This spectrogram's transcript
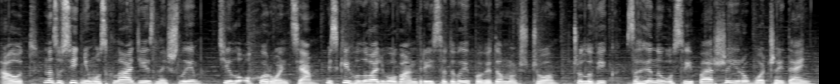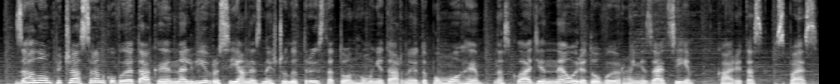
А от на сусідньому складі знайшли тіло охоронця. Міський голова Львова Андрій Садовий повідомив, що чоловік загинув у свій перший робочий день. Загалом під час ранкової атаки на Львів росіяни знищили 300 тонн гуманітарної допомоги на складі неурядової організації Карітас Спес.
